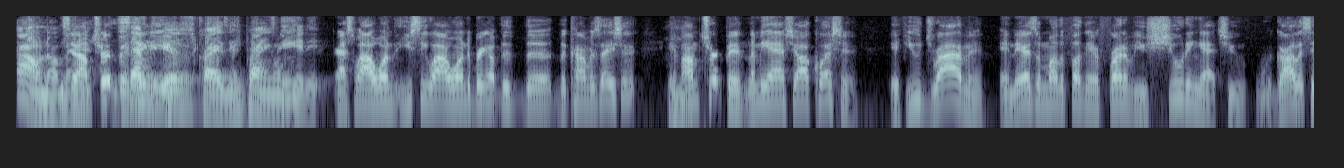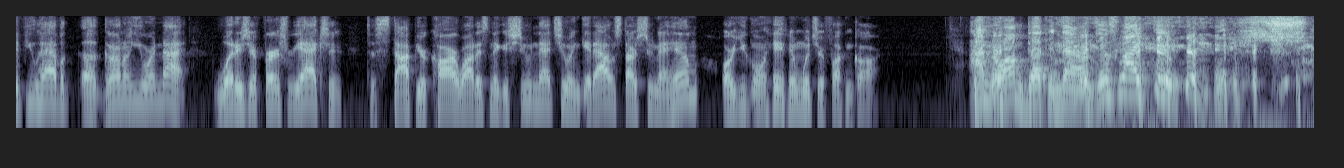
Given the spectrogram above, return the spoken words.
I don't know, man. said, "I'm tripping, Seventy nigga. years is crazy. He probably ain't gonna See? get it. That's why I wanted. You see why I wanted to bring up the the, the conversation. If Mm-hmm. I'm tripping, let me ask y'all a question. If you driving and there's a motherfucker in front of you shooting at you, regardless if you have a, a gun on you or not, what is your first reaction? To stop your car while this nigga shooting at you and get out and start shooting at him, or you gonna hit him with your fucking car? I know I'm ducking down just like this.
